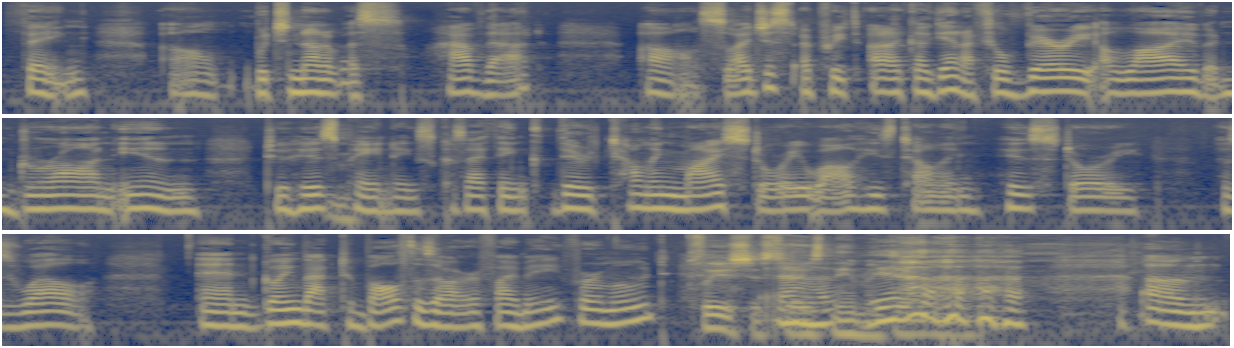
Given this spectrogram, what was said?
thing, uh, which none of us have that. Uh, so I just, I pre- like again, I feel very alive and drawn in to his mm. paintings because I think they're telling my story while he's telling his story as well. And going back to Balthasar, if I may, for a moment. Please just say uh, his name again. Yeah. um,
